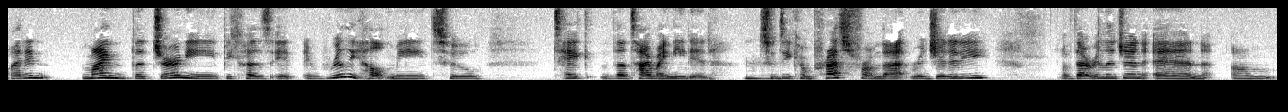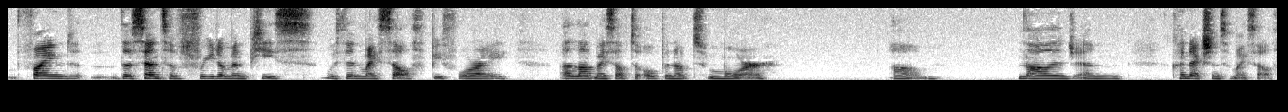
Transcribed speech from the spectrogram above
I didn't mind the journey because it it really helped me to take the time I needed mm-hmm. to decompress from that rigidity of that religion and um, find the sense of freedom and peace within myself before I allowed myself to open up to more um, knowledge and connection to myself.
